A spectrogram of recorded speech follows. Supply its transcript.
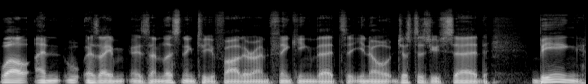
Well and as i as i'm listening to you father i'm thinking that you know just as you said being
